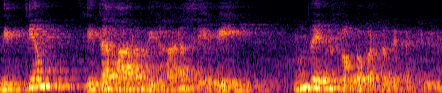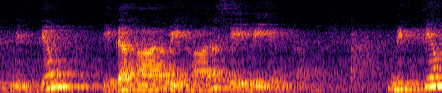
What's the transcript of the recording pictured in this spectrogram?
ನಿತ್ಯಂ ಹಿತಹಾರ ವಿಹಾರ ಸೇವಿ. ಮುಂದೆ ಇನ್ನು ಶ್ಲೋಕ ಬರ್ತದೆ ಕಂಟಿನ್ಯೂ ನಿತ್ಯಂ ಹಿತಹಾರ ವಿಹಾರ ಸೇವಿ ಅಂತ. ನಿತ್ಯಂ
